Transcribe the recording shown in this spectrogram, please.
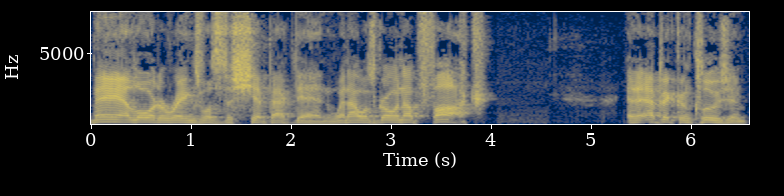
man, Lord of the Rings was the shit back then. When I was growing up, fuck. An epic conclusion.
